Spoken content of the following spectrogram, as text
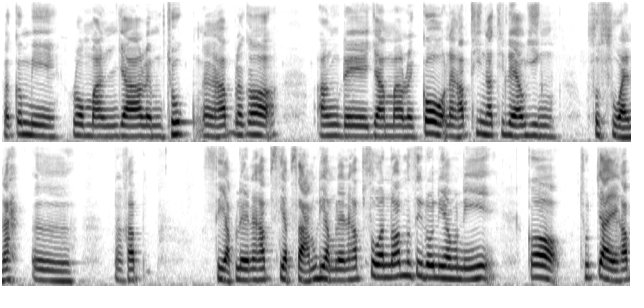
แล้วก็มีโรมันยาเลมชุกนะครับ แล้วก็อังเดยามาเรโกนะครับ ที่นัดที่แล้วยิงสุดสวยนะ เออนะครับ เสียบเลยนะครับ เสียบสามเหลี่ยมเลยนะครับ ส่วนนอตมาซิโดเนียวันนี้ ก็ชุดใหญ่ครับ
